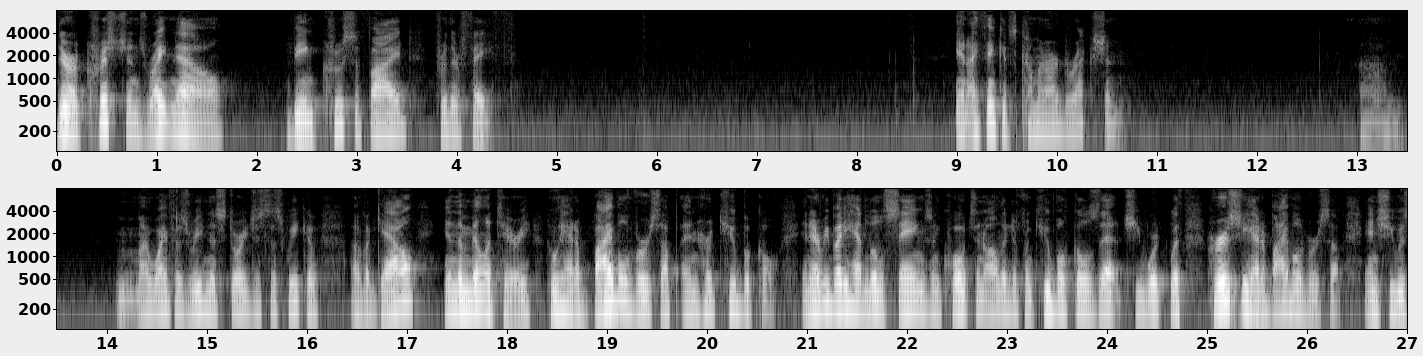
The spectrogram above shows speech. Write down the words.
There are Christians right now being crucified for their faith. And I think it's coming our direction. Um, my wife was reading a story just this week of, of a gal in the military who had a Bible verse up in her cubicle. And everybody had little sayings and quotes in all the different cubicles that she worked with. Hers, she had a Bible verse up. And she was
